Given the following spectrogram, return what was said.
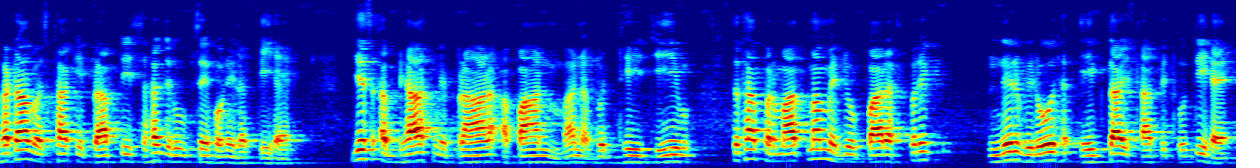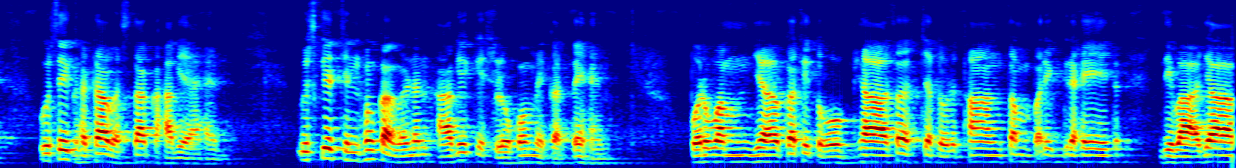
घटावस्था की प्राप्ति सहज रूप से होने लगती है। जिस अभ्यास में प्राण, अपान, मन, बुद्धि, जीव तथा परमात्मा में जो पारस्परिक निर्विरोध एकता स्थापित होती है, उसे घटावस्था कहा गया है। उसके चिन्हों का वर्णन आगे के श्लोकों में करते हैं। पूर्व यह कथितोभ्यास चतुर्थान संपरिग्रहेत, दिवाजा,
